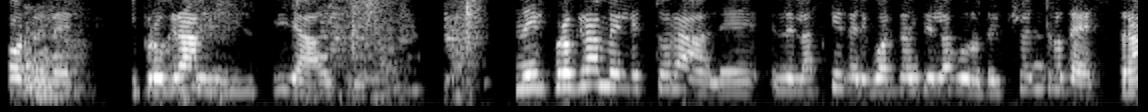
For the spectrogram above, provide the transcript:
correre i programmi di tutti gli altri, nel programma elettorale, nella scheda riguardante il lavoro del centrodestra,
